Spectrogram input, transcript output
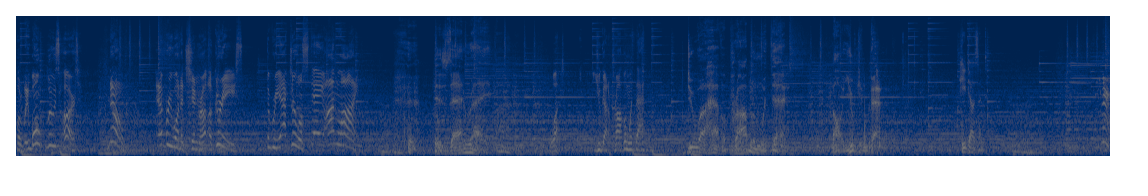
But we won't lose heart. No! Everyone at Shinra agrees. The reactor will stay online. Is that right? What? You got a problem with that? Do I have a problem with that? Oh, you can bet. He doesn't. Hmm.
